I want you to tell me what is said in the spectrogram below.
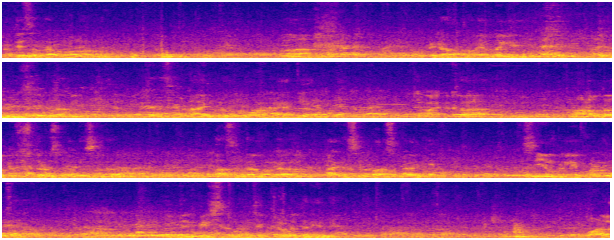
ప్రతి సందర్భంలోనూ మన పిఠాపురం ఎమ్మెల్యే డిప్యూటీ సీఎం గారు జనసేన నాయకులు పవన్ కళ్యాణ్ గారు చాలా మానవతా దృష్టితో స్పందిస్తున్నారు. ఆ సందర్భంగా ఆయన సిఫార్సు మేరకు సీఎం రిలీఫ్ ఫండ్ నుంచి ఈ బెనిఫిషియర్ నుంచి చెక్ జరిగింది. వాళ్ళ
